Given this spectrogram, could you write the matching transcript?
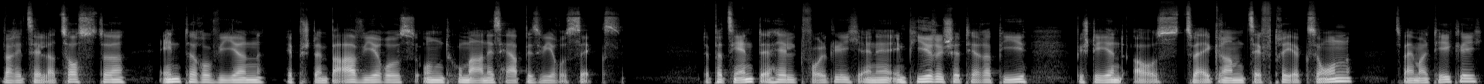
Varicella zoster, Enteroviren, Epstein-Barr-Virus und humanes Herpesvirus 6. Der Patient erhält folglich eine empirische Therapie bestehend aus 2 Gramm Ceftriaxon zweimal täglich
